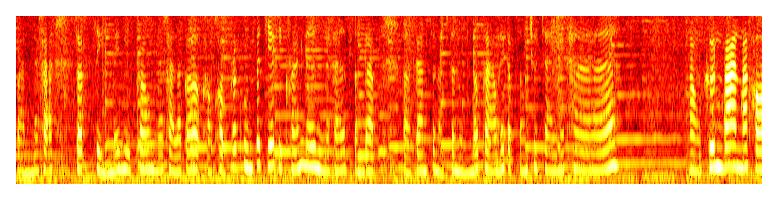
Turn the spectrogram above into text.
ปันนะคะ ทรัพย์สินไม่มีพร่องนะคะ แล้วก็ขอขอบพระคุณป้าเจี๊ยบอีกครั้งหนึ่งนะคะสำหรับการสนับสนุนมะพร้าวให้กับน้องชูใจนะคะเอาขึ้นบ้านมาขอ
